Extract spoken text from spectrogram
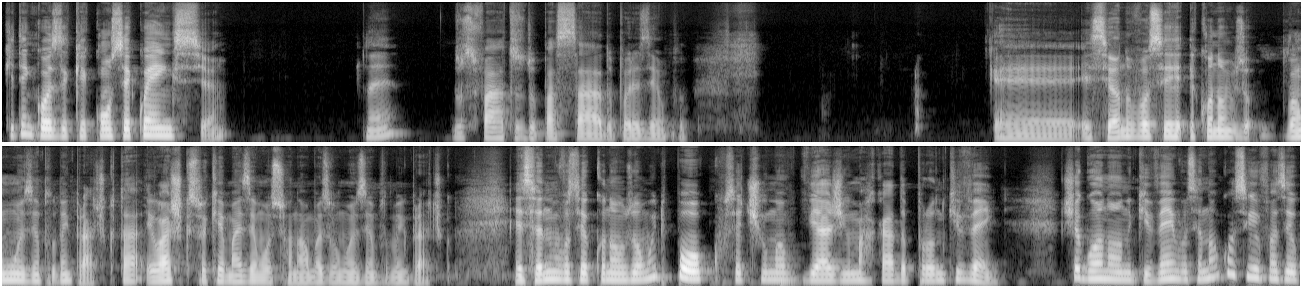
que tem coisa que é consequência né, dos fatos do passado, por exemplo eh, esse ano você economizou vamos um exemplo bem prático, tá, eu acho que isso aqui é mais emocional, mas vamos um exemplo bem prático. Esse ano você economizou muito pouco, você tinha uma viagem marcada para o ano que vem. Chegou no ano que vem, você não conseguiu fazer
